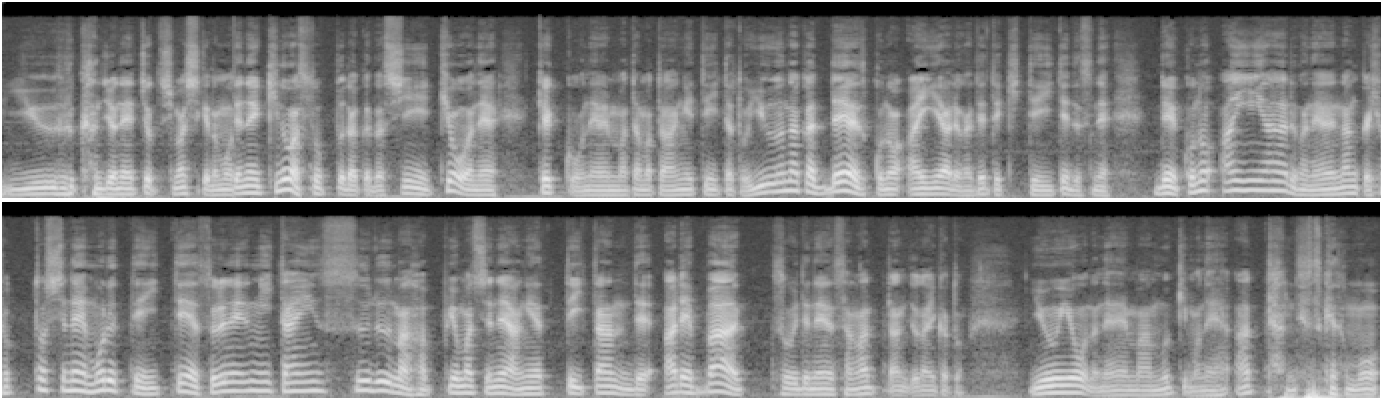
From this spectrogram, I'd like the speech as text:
いう感じはね、ちょっとしましたけども、でね、昨日はストップ高だし、今日はね、結構ね、またまた上げていたという中で、この IR が出てきていてですね、で、この IR がね、なんかひょっとしてね、漏れていて、それに対する、まあ、発表待ちでね、上げていたんであれば、それでね、下がったんじゃないかと。いうようなね、まあ向きもね、あったんですけども、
